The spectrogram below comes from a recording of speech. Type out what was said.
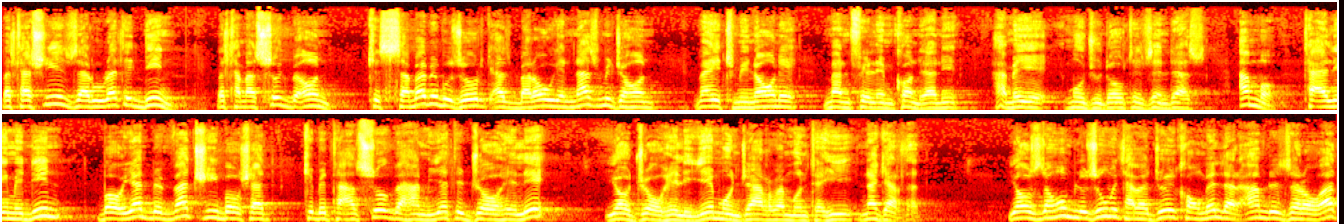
و تشریح ضرورت دین و تمسک به آن که سبب بزرگ از برای نظم جهان و اطمینان منفل امکان یعنی همه موجودات زنده است. اما تعلیم دین باید به وجهی باشد که به تعصب و همیت جاهله یا جاهلیه منجر و منتهی نگردد. یازدهم لزوم توجه کامل در امر زراعت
